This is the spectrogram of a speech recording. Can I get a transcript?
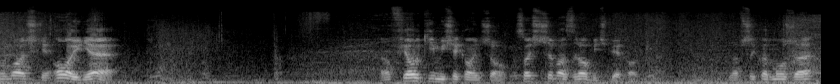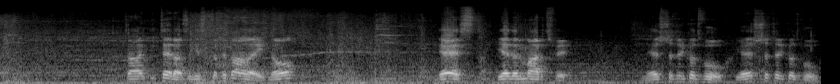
No właśnie. Oj, nie. No, fiolki mi się kończą. Coś trzeba zrobić, piechot. Na przykład może... Tak, i teraz, jest trochę dalej, no. Jest, jeden martwy. Jeszcze tylko dwóch, jeszcze tylko dwóch.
